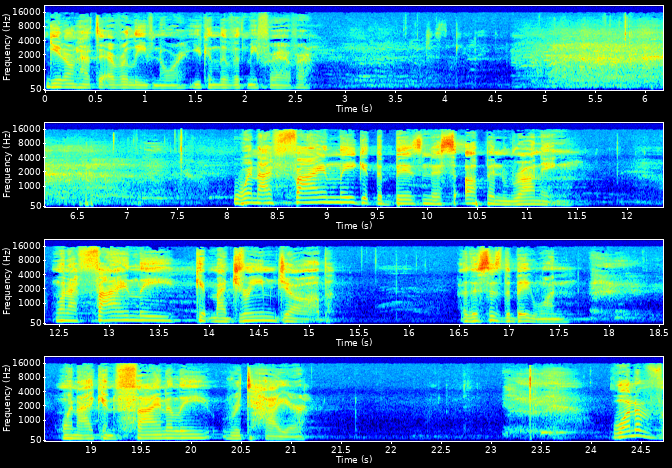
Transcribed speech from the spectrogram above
You don't have to ever leave, Nor. You can live with me forever. when I finally get the business up and running, when I finally get my dream job, this is the big one when I can finally retire. One of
